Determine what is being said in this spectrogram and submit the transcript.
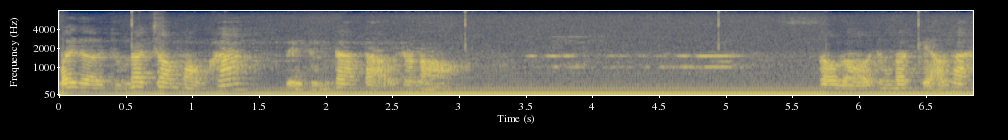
Bây giờ chúng ta cho màu khác để chúng ta tạo cho nó. Sau đó chúng ta kéo ra.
